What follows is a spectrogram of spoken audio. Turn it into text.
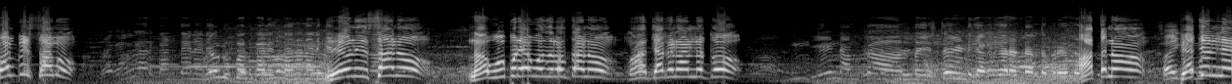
పంపిస్తాము. జగన్ గారి కంటే నేను ఇస్తాను. నా ఊపిరే వదులుతాను. మా జగన్ ప్రేమ అతను ప్రజల్ని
